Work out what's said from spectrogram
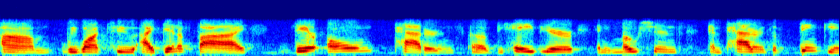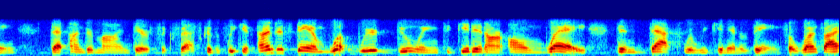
Um, we want to identify their own patterns of behavior and emotions and patterns of thinking that undermine their success. Because if we can understand what we're doing to get in our own way, then that's where we can intervene. So once I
